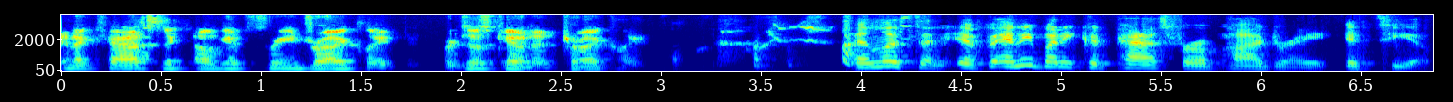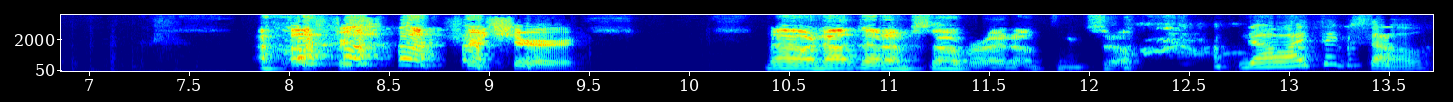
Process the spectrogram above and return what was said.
in a cassock, I'll get free dry cleaning or discounted dry cleaning. And listen, if anybody could pass for a padre, it's you. Oh, For sure. no, not that I'm sober. I don't think so. No, I think so.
